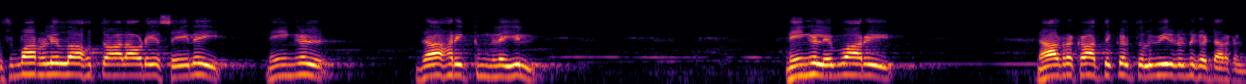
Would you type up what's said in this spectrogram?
உஸ்மான் அலி அல்லாஹு தாலாவுடைய செயலை நீங்கள் நிராகரிக்கும் நிலையில் நீங்கள் எவ்வாறு நாலரை காத்துக்கள் தொழுவீர்கள் என்று கேட்டார்கள்.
